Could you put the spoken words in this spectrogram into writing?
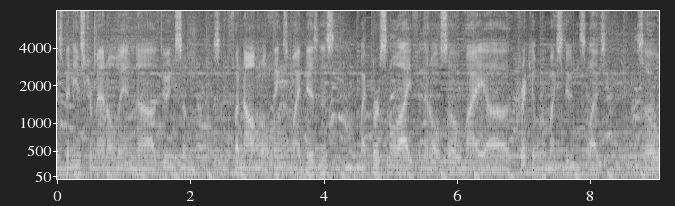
has been instrumental in uh, doing some some phenomenal things in my business, my personal life, and then also my uh, curriculum my students' lives. So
